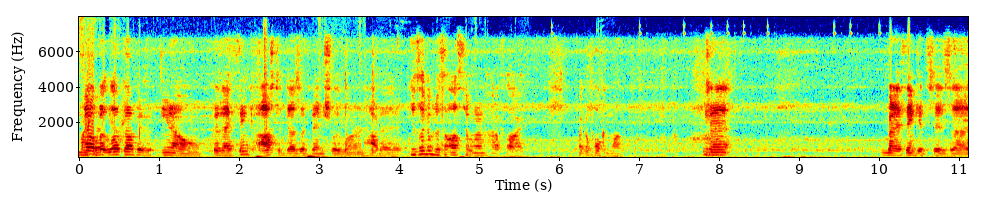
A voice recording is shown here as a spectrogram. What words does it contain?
No, but look up if you know, because I think Asta does eventually learn how to. Just look up this Asta learn how to fly. Like a Pokemon. Meh. But I think it's his uh,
